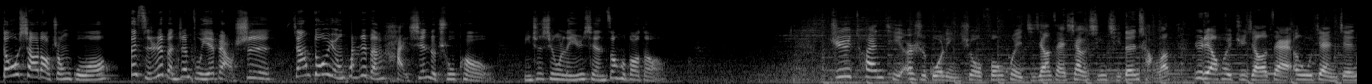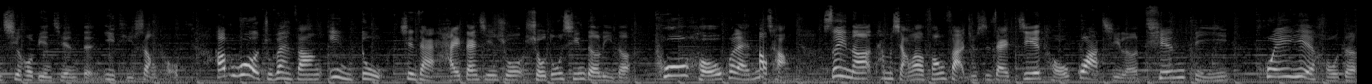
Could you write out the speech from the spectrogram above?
都销到中国。对此，日本政府也表示将多元化日本海鲜的出口。影视新闻林玉贤综合报道。G20 二十国领袖峰会即将在下个星期登场了，预料会聚焦在俄乌战争、气候变迁等议题上头。好，不过主办方印度现在还担心说，首都新德里的泼猴会来闹场，所以呢，他们想到的方法就是在街头挂起了天敌灰叶猴的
